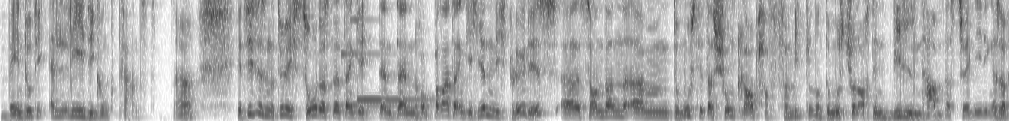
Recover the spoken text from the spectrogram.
wenn du die Erledigung planst. Ja. Jetzt ist es natürlich so, dass dein, dein, dein, hoppala, dein Gehirn nicht blöd ist, äh, sondern ähm, du musst dir das schon glaubhaft vermitteln und du musst schon auch den Willen haben, das zu erledigen. Also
